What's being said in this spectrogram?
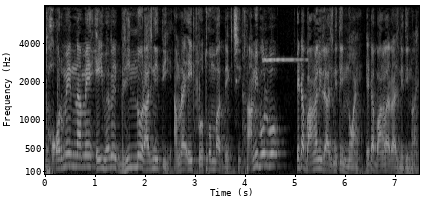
ধর্মের নামে এইভাবে ঘৃণ্য রাজনীতি আমরা এই প্রথমবার দেখছি। আমি বলব, এটা বাঙালির রাজনীতি নয়, এটা বাংলার রাজনীতি নয়।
